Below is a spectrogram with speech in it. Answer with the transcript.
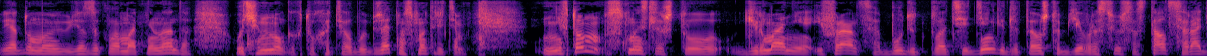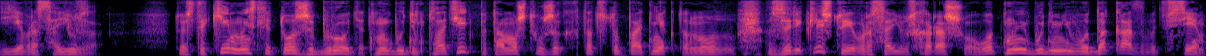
Я думаю, язык ломать не надо. Очень много кто хотел бы убежать. Но смотрите, не в том смысле, что Германия и Франция будут платить деньги для того, чтобы Евросоюз остался ради Евросоюза. То есть такие мысли тоже бродят. Мы будем платить, потому что уже как-то отступать некто. Ну, зарекли, что Евросоюз хорошо. Вот мы будем его доказывать всем.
